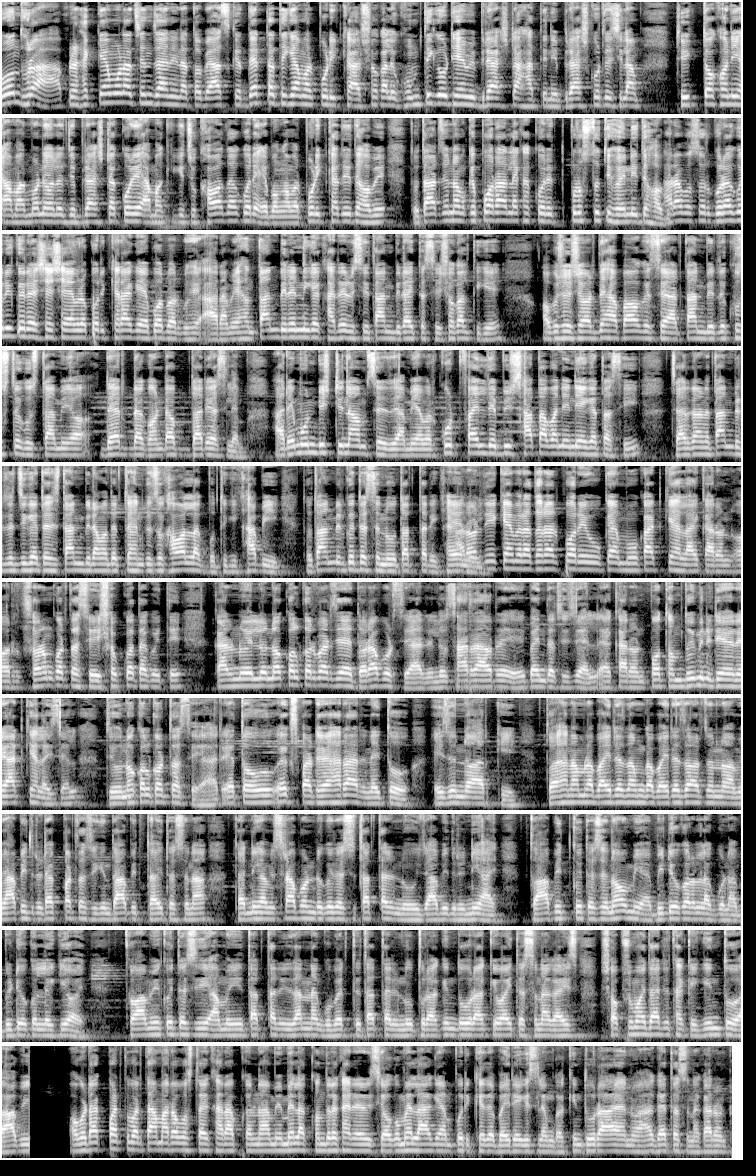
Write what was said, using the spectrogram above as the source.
বন্ধুরা, আপনারা কেমন আছেন জানি না, তবে আজকে দেড়টা থেকে আমার পরীক্ষা। আর সকালে ঘুম থেকে উঠে আমি ব্রাশটা হাতে নিয়ে ব্রাশ করতেছিলাম। ঠিক তখনই আমার মনে হলো যে ব্রাশটা করে আমাকে কিছু খাওয়া দাওয়া করে এবং আমার পরীক্ষা দিতে হবে। তো তার জন্য আমাকে পড়ালেখা করে প্রস্তুতি হয়ে নিতে হবে। সারা বছর ঘোরাঘুরি করে শেষে আমরা পরীক্ষার আগে পড়বার বহে। আর আমি এখন তানবীরের নিকে খাড়ে রয়েছি তানবীর আইতেছে সকাল থেকে। অবশেষে ওর দেহা পাওয়া গেছে আর তানবীরে খুঁজতে খুঁজতে আমি দেড়টা ঘণ্টা দাঁড়িয়ে আসলাম। আর এমন বৃষ্টি নামছে যে আমি আমার কুট ফাইল দিয়ে ছাতা বানিয়ে নিয়ে গেতাছি, যার কারণে তানবীর জিগাইতেছি তানবীর আমাদের তো এখন কিছু খাওয়ার লাগবো তুই কি খাবি? তো তানবীর কইতেছে নু তাড়াতাড়ি খাই আর ওর দিয়ে ক্যামেরা ধরার পরে ও মুখ আটকে হেলায় কারণ ওর শরম করতেছে এইসব কথা কইতে। কারণ ওইলো নকল করবার যে ধরা পড়ছে আর এলো সারা ওরে বাইন্দা থুইছিল কারণ প্রথম দুই মিনিটে ওরে আটকে হেলাইছিল যে ও নকল করতেছে আর এত এক্সপার্ট হয়ে হারা আর নাই তো এই জন্য আর কি। তো এখন আমরা বাইরে যামগা বাইরে যাওয়ার জন্য আমি আবিদরে ডাক পারতাছি, কিন্তু আবিদ তো আইতাছে না। তার নিয়ে আমি শ্রাবণ রে কইতাছি, তাড়াতাড়ি নু যে আবিদরে নিয়ে আয়। তো আবিদ কইতাছে, নাও মিয়া, ভিডিও করা লাগবে না, ভিডিও করলে কি হয়? তো আমি কইতাছি, আমি তাড়াতাড়ি রান্না গোবেরতে তাড়াতাড়ি নতুরা কিন্তু ওরা কেউ আইতাছে না গাইস সবসময় দাঁড়িয়ে থাকে, কিন্তু আবি অগো ডাক পারতে পারতে আমার অবস্থায় খারাপ, কারণ আমি মেলাক্ষণ ধরে খাইয়ে রয়েছি অগো মেলা আগে আমি পরীক্ষা দিয়ে বাইরে গেছিলাম গা, কিন্তু ওরা এখনও আগাইতেছে না, কারণ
